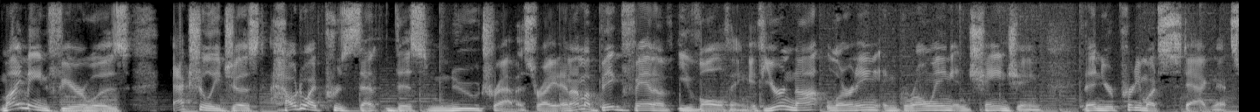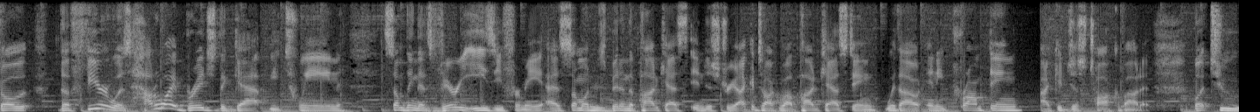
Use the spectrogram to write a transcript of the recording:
My main fear was actually just how do I present this new Travis, right? And I'm a big fan of evolving. If you're not learning and growing and changing, then you're pretty much stagnant. So the fear was how do I bridge the gap between something that's very easy for me as someone who's been in the podcast industry? I could talk about podcasting without any prompting. I could just talk about it. But to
